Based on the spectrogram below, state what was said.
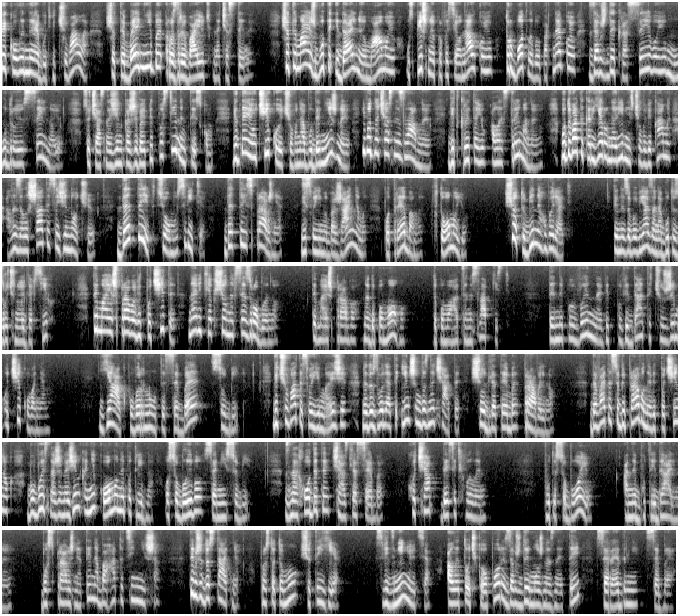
Ти коли-небудь відчувала, що тебе ніби розривають на частини, що ти маєш бути ідеальною мамою, успішною професіоналкою, турботливою партнеркою, завжди красивою, мудрою, сильною. Сучасна жінка живе під постійним тиском. Від неї очікують, що вона буде ніжною і водночас незламною, відкритою, але стриманою, будувати кар'єру на рівні з чоловіками, але залишатися жіночою. Де ти в цьому світі? Де ти справжня зі своїми бажаннями, потребами, втомою? Що тобі не говорять? Ти не зобов'язана бути зручною для всіх. Ти маєш право відпочити, навіть якщо не все зроблено. Ти маєш право на допомогу. Допомога це не слабкість. Ти не повинна відповідати чужим очікуванням. Як повернути себе собі? Відчувати свої межі, не дозволяти іншим визначати, що для тебе правильно, давати собі право на відпочинок, бо виснажена жінка нікому не потрібна, особливо самій собі. Знаходити час для себе, хоча б 10 хвилин. Бути собою, а не бути ідеальною. Бо справжня ти набагато цінніша. Ти вже достатньо, просто тому, що ти є. Світ змінюється, але точки опори завжди можна знайти всередині себе.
